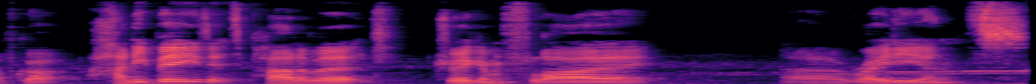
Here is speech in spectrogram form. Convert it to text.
I've got Honeybee, that's part of it, Dragonfly, Radiance,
